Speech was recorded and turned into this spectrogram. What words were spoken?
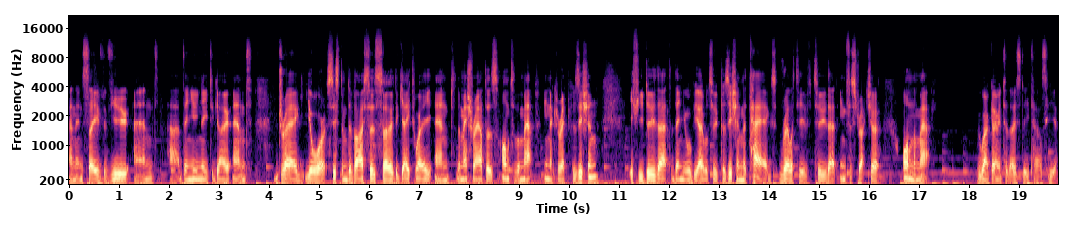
and then save the view and uh, then you need to go and drag your system devices, so the gateway and the mesh routers onto the map in a correct position. If you do that, then you will be able to position the tags relative to that infrastructure on the map. We won't go into those details here.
